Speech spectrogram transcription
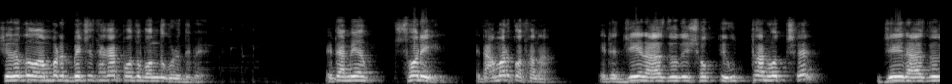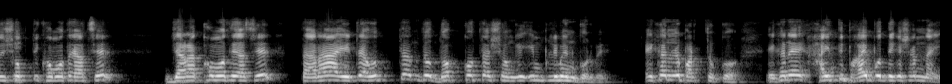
সেরকম আমরা বেঁচে থাকার পথ বন্ধ করে দেবে। এটা আমি সরি এটা আমার কথা না। এটা যে রাজনৈতিক শক্তি উত্থান হচ্ছে, যে রাজনৈতিক শক্তি ক্ষমতায় আছে, যারা ক্ষমতায় আছে, তারা এটা অত্যন্ত দক্ষতার সঙ্গে ইমপ্লিমেন্ট করবে। এখানে পার্থক্য। এখানে হাইতি হাইপোথিকেশন নাই।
